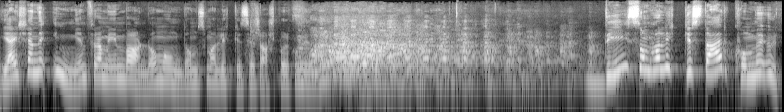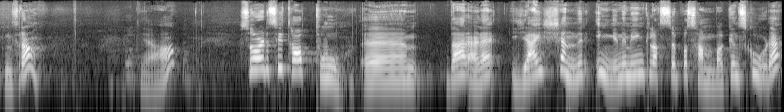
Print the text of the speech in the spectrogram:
Jeg kjenner ingen fra min barndom og ungdom som har lykkes i Sarpsborg kommune. De som har lykkes der, kommer utenfra. Ja. Så er det sitat to. Eh, der er det 'Jeg kjenner ingen i min klasse på Sandbakken skole'.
